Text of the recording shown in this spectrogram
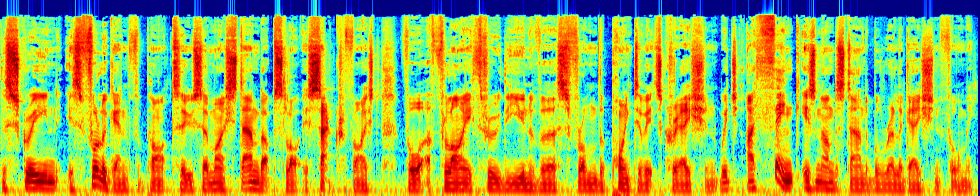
the screen is full again for part two, so my stand up slot is sacrificed for a fly through the universe from the point of its creation, which I think is an understandable relegation for me.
